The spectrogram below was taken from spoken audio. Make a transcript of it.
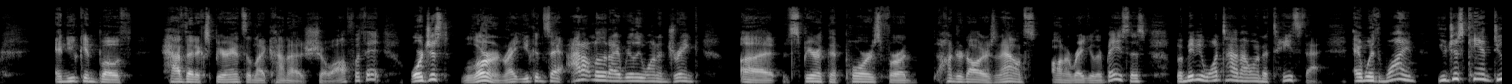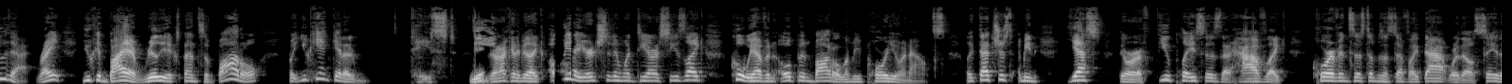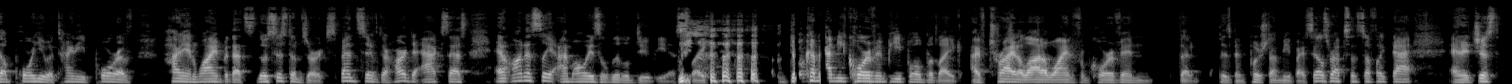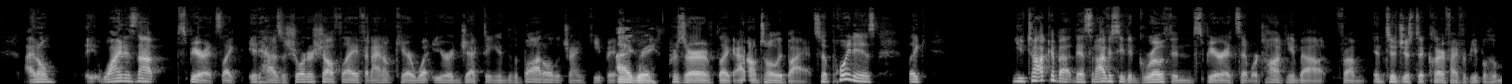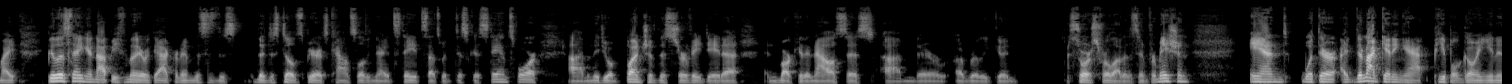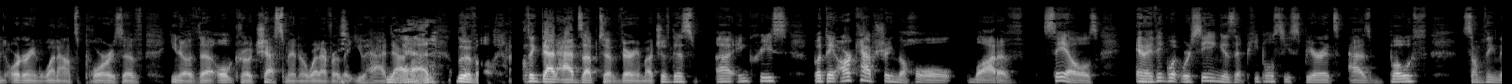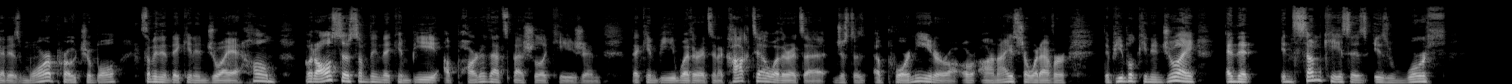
And you can both have that experience and like kind of show off with it or just learn, right? You can say, I don't know that I really want to drink a spirit that pours for a hundred dollars an ounce on a regular basis, but maybe one time I want to taste that. And with wine, you just can't do that, right? You can buy a really expensive bottle, but you can't get a taste. Yeah. They're not going to be like, oh yeah, you're interested in what DRC is like? Cool, we have an open bottle. Let me pour you an ounce. Like that's just, I mean, yes, there are a few places that have like Coravin systems and stuff like that where they'll say they'll pour you a tiny pour of high end wine, but that's those systems are expensive. They're hard to access. And honestly, I'm always a little dubious. Like, don't come at me, Coravin people, but like I've tried a lot of wine from Coravin that has been pushed on me by sales reps and stuff like that. And it just, I don't, wine is not spirits. Like it has a shorter shelf life, and I don't care what you're injecting into the bottle to try and keep it. I agree. Preserved. Like I don't totally buy it. So point is, like you talk about this and obviously the growth in spirits that we're talking about from and to just to clarify for people who might be listening and not be familiar with the acronym this is this, the distilled spirits council of the united states that's what discus stands for um, and they do a bunch of this survey data and market analysis um, they're a really good source for a lot of this information and what they're they're not getting at people going in and ordering one ounce pours of you know the old crow chessman or whatever that you had I had. louisville i don't think that adds up to very much of this uh, increase but they are capturing the whole lot of sales and I think what we're seeing is that people see spirits as both something that is more approachable, something that they can enjoy at home, but also something that can be a part of that special occasion that can be whether it's in a cocktail, whether it's a just a, a pour neat or, or on ice or whatever that people can enjoy and that in some cases is worth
